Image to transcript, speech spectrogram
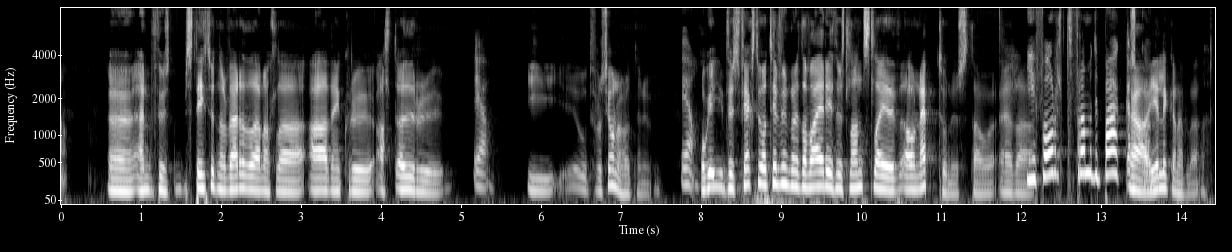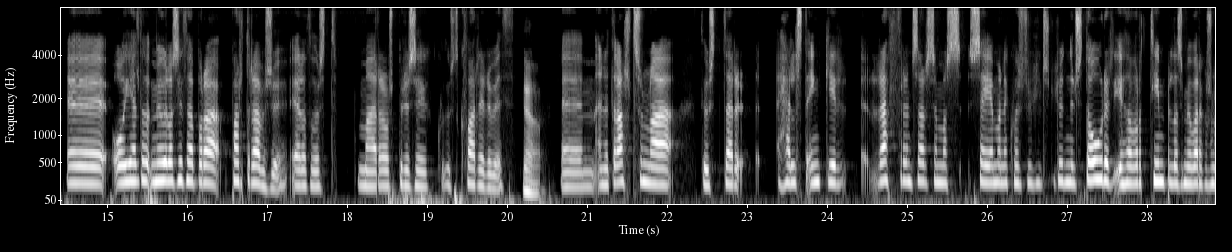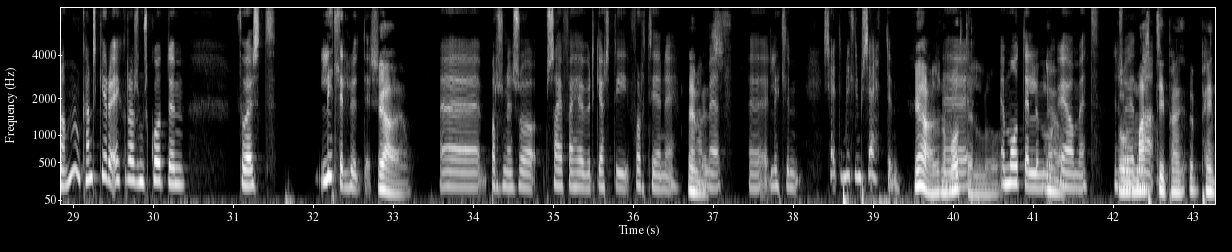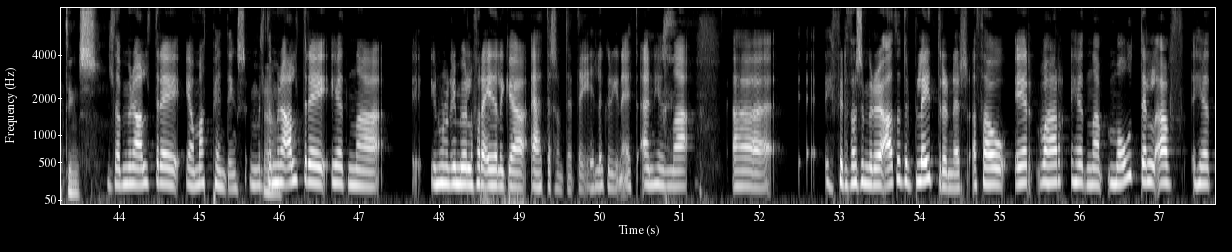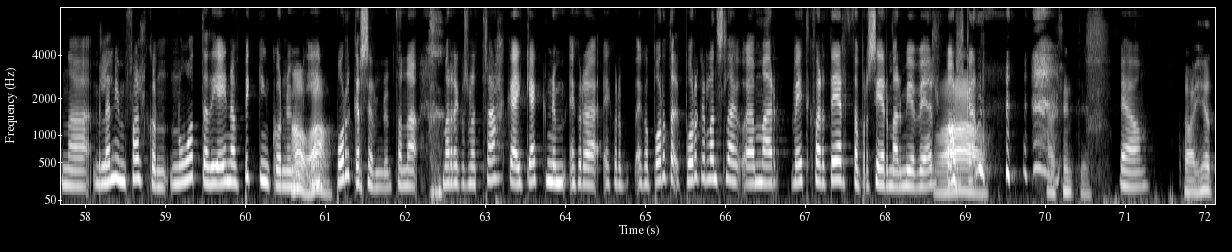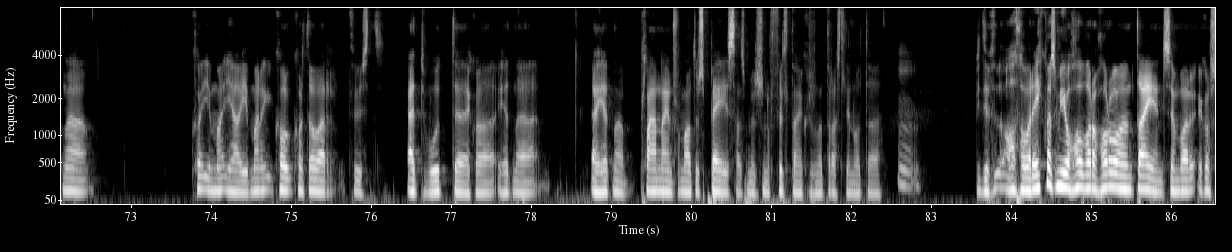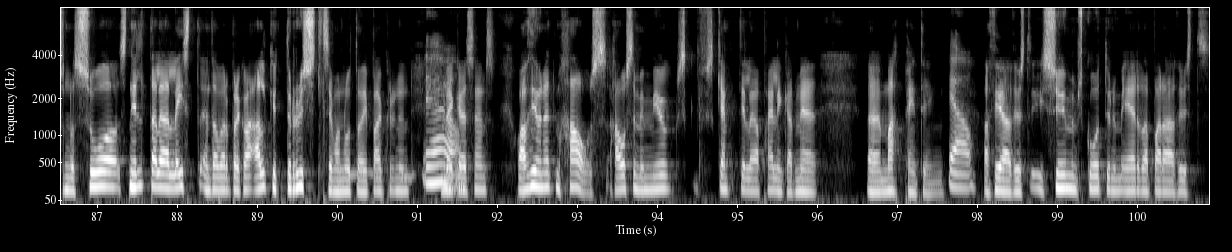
uh, en þú veist, stýtturnar verða náttúrulega að einhverju allt öðru já, í, út frá sjónarhóttunum. Ok, þú veist, fegstu á tilfengunum þetta væri þú veist, landslægið á Neptunus þá, eða, Ég fór fram og tilbaka já, sko. ég líka nefnilega. Uh, og ég held að mögulega sé það bara partur af þessu er að þú veist, maður er að spyrja sig þú veist, hvar eru við? Já, um, en þetta er allt svona þú veist, það er helst engir referensar sem að segja mann eitthvað hlutin stórir, ég það var tímbilda sem ég var eitthvað svona, hm, kannski eru eitthvað þessum skotum þú veist, litlir hlutir. Já, já, uh, bara svona eins og sci-fi hefur gert í fortíðinni með uh, litlum, setjum litlum settum. Já, svona Eh, model og, uh, módelum og, Já. mitt. Eins og, hérna, Matti pa- paintings. Það muni aldrei, já, matte paintings. Ég það muni aldrei, hérna ég núna er ég mögulega að fara að eðalega þetta er samt þetta, eðalegur ekki neitt en hérna uh, fyrir þá sem eru aðdættur Blade Runner að þá er, var hérna módel af hérna Millennium Falcon notað í eina af byggingunum Ó, í vá. borgarsernum þannig að maður er eitthvað svona að trakka í gegnum einhverja, einhverja, eitthvað borgar, borgarlandslag og ef maður veit hvað þetta er þá bara sér maður mjög vel fálkan Vá, það finnst ég já, það var hérna hvað, ég, já, ég man ekki hvort það var þú veist, Ed Wood eða eitthvað hérna, eða hérna Plan 9 from Outer Space það sem er svona fullt af einhver svona drasli nota mm. Það var eitthvað sem ég var að horfa um daginn sem var eitthvað svona svo snildalega leist en það var bara eitthvað algjör drusl sem var notað í megaði sens og af því að við nefnum House House sem er mjög sk- skemmtilega pælingar með uh, matte painting. Af því að þú veist, í sumum skotunum er það bara, þú veist,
